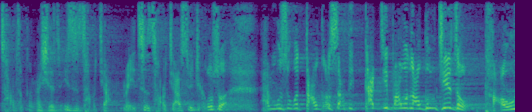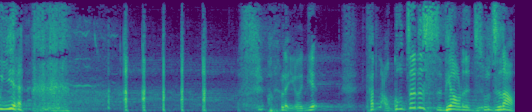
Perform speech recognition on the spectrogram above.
常常跟她先生一直吵架，每次吵架，所以就跟我说：“哎，牧师，我祷告上帝，赶紧把我老公接走，讨厌。”后来有一天，她老公真的死掉了，你知不知道？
